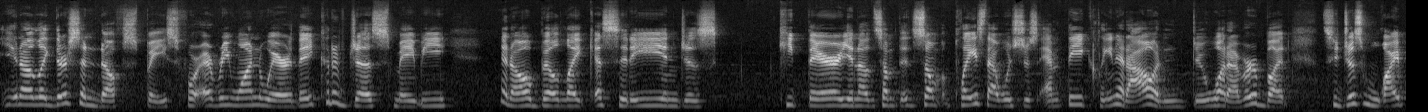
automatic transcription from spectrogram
you know, like there's enough space for everyone where they could have just maybe, you know, built like a city and just keep there, you know, something, some place that was just empty, clean it out and do whatever. But to just wipe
